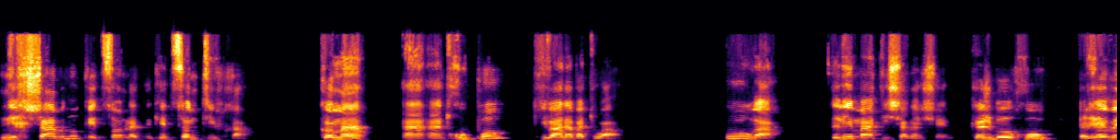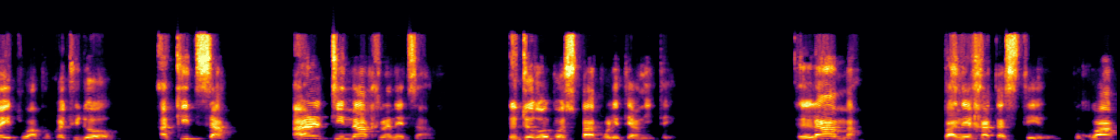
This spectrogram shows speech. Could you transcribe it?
Nirshav, nous, ketson tifra, comme un, un, troupeau qui va à l'abattoir. Oura, lema tishan Hashem, réveille-toi, pourquoi tu dors? Akitsa, altinach la Ne te repose pas pour l'éternité. L'âme Pourquoi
